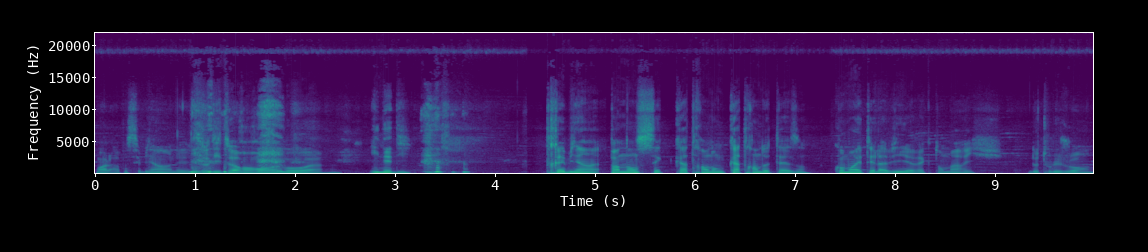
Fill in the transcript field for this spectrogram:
Voilà, bah, c'est bien. Les, les auditeurs auront un mot euh, inédit. Très bien. Pendant ces 4 ans, donc 4 ans de thèse, comment était la vie avec ton mari de tous les jours hein?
